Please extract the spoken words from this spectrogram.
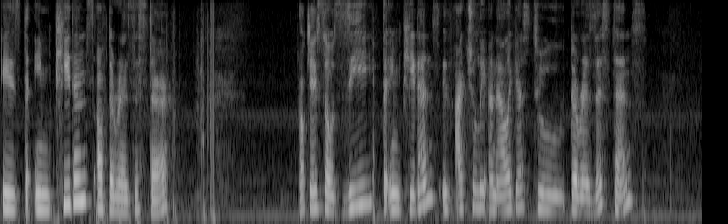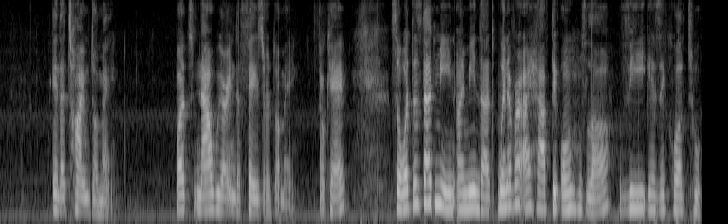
is the impedance of the resistor Okay, so Z, the impedance, is actually analogous to the resistance in the time domain. But now we are in the phasor domain, okay? So what does that mean? I mean that whenever I have the Ohm's law, V is equal to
